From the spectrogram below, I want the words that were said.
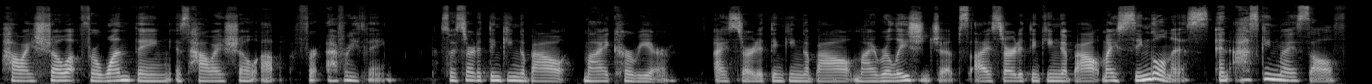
How I show up for one thing is how I show up for everything. So I started thinking about my career I started thinking about my relationships. I started thinking about my singleness and asking myself,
